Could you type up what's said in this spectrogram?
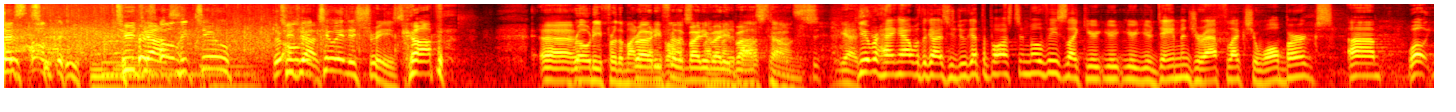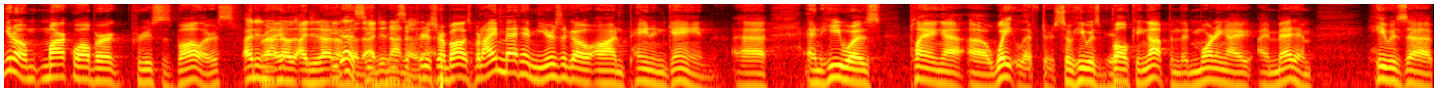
There's Only, two there's jobs. only two. There Two only jobs. two industries. Cop. Roadie for the Mighty roadie Mighty for the Boss- Mighty Mighty Bosstones. Tones. Yes. Do you ever hang out with the guys who do get the Boston movies, like your your your, your Damons, your Afflecks, your Wahlbergs? Um, well, you know, Mark Wahlberg produces Ballers. I did not know- I did not he know does. that. I He- did not he's know a that. producer on Ballers. But I met him years ago on Pain and Gain, uh, and he was playing a, a weightlifter. So he was bulking up. And the morning I, I met him, he was uh,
